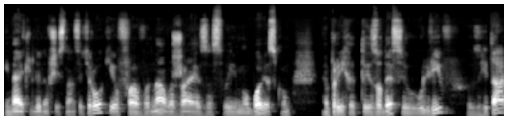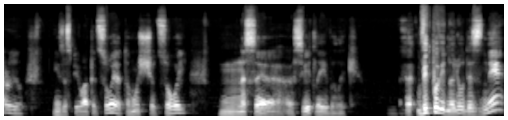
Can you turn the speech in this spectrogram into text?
І навіть людина в 16 років вона вважає за своїм обов'язком приїхати з Одеси у Львів з гітарою і заспівати Цоя, тому що Цой несе світле і велике. Е, Відповідно, люди з не,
